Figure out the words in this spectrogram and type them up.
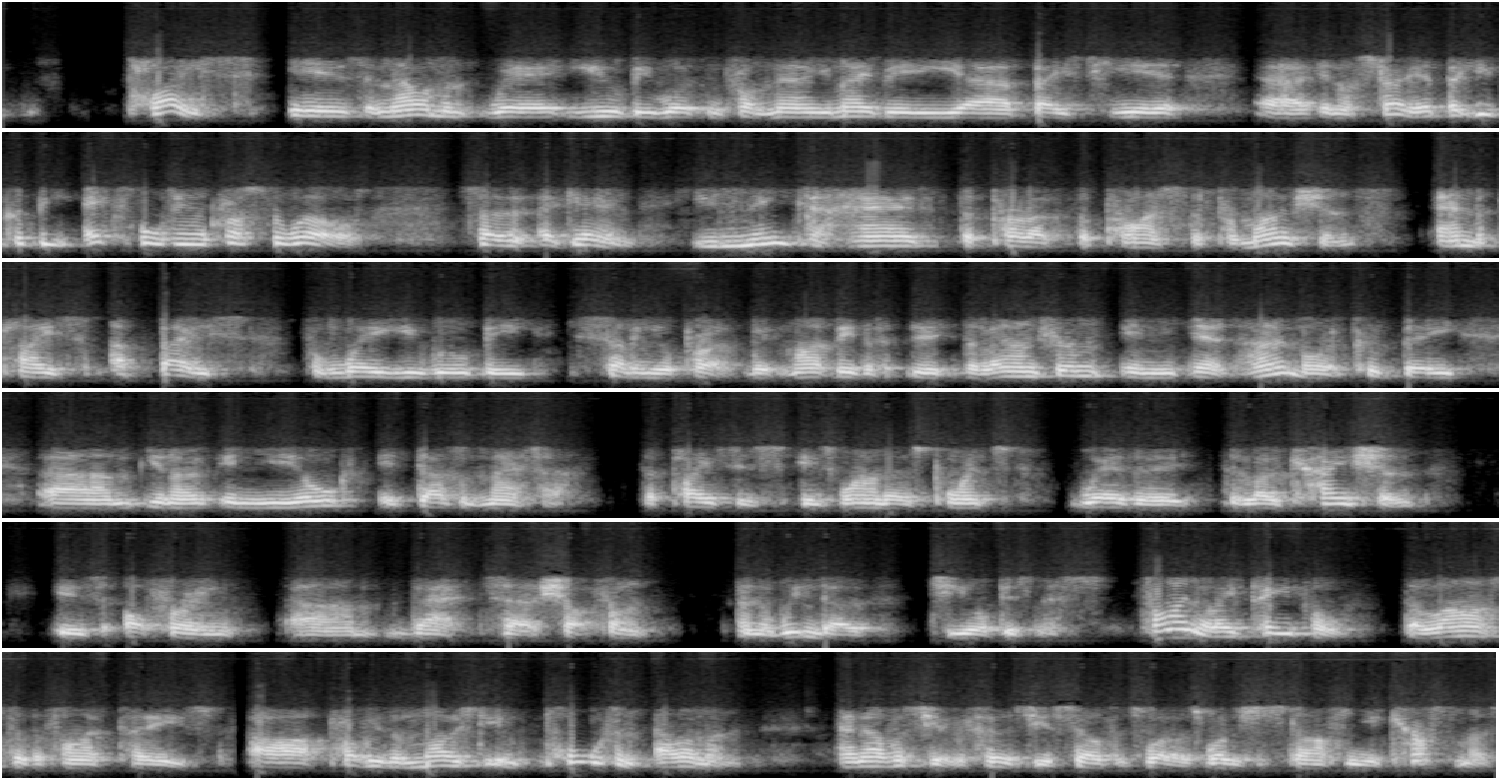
place is an element where you'll be working from. Now, you may be uh, based here uh, in Australia, but you could be exporting across the world. So again, you need to have the product, the price, the promotion, and the place, a base from where you will be selling your product. It might be the, the, the lounge room in at home, or it could be, um, you know, in New York. It doesn't matter. The place is, is one of those points where the, the location is offering um, that uh, shop front and a window to your business. Finally, people, the last of the five Ps, are probably the most important element. And obviously, it refers to yourself as well, as well as your staff and your customers.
